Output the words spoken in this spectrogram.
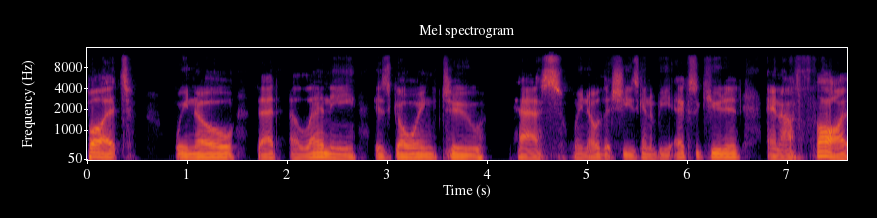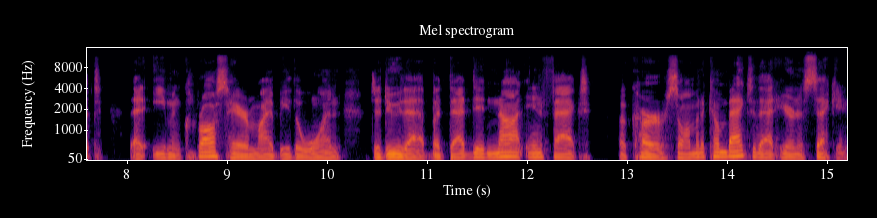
But we know that Eleni is going to pass. We know that she's going to be executed. And I thought that even Crosshair might be the one to do that. But that did not, in fact, occur. So I'm going to come back to that here in a second.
